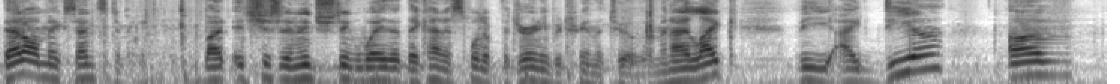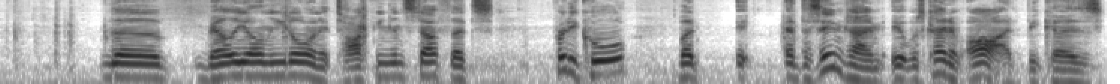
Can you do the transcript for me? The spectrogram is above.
that all makes sense to me. But it's just an interesting way that they kind of split up the journey between the two of them. And I like the idea of the Belial needle and it talking and stuff. That's pretty cool. At the same time, it was kind of odd because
